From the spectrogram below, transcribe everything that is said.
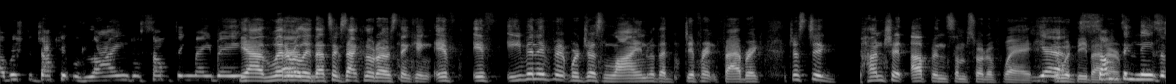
I wish the jacket was lined with something maybe. Yeah, literally, um, that's exactly what I was thinking. If if even if it were just lined with a different fabric, just to punch it up in some sort of way, yeah, it would be better. Something needs a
